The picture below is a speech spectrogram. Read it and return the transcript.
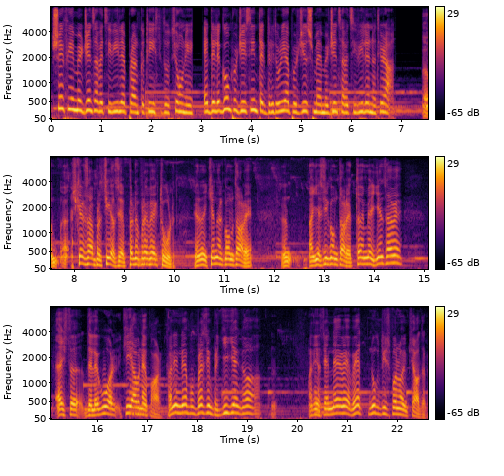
Shefi i Emergjencave Civile pranë këtij institucioni e delegon përgjegjësinë tek Drejtoria e Përgjithshme e Emergjencave Civile në Tiranë. Shkresa përcjellëse për në prefekturë edhe në qendrën kombëtare, Agjencinë Kombëtare të Emergjencave është deleguar që javën e parë. Tani ne po presim përgjigje nga Madje se ne vetë nuk disponojmë çadër.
